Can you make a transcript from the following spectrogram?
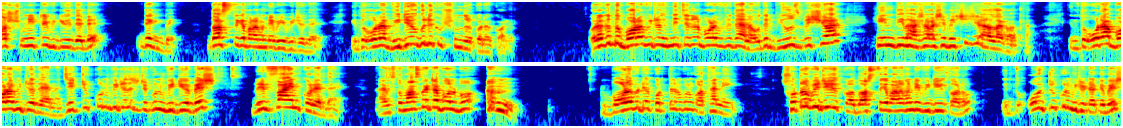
দশ মিনিটের ভিডিও দেবে, দেখবে। দশ থেকে বারো মিনিটের ভিডিও দেয়। কিন্তু ওরা ভিডিওগুলি খুব সুন্দর করে করে। ওরা কিন্তু বড় ভিডিও হিন্দি চ্যানেল বড় ভিডিও দেয় না। ওদের ভিউজ বেশি হয়, হিন্দি ভাষাভাষী বেশি, সেটা আলাদা কথা। কিন্তু ওরা বড় ভিডিও দেয় না। যেটুকুন ভিডিও দেয়, সেটুকুন ভিডিও বেশ রিফাইন করে দেয়। আমি তোমাকেও এটা বলব, বড় ভিডিও করতে কোনো কথা নেই। ছোট ভিডিও দশ থেকে বারো মিনিট ভিডিও করো। কিন্তু ওইটুকুন ভিডিওটাকে বেশ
